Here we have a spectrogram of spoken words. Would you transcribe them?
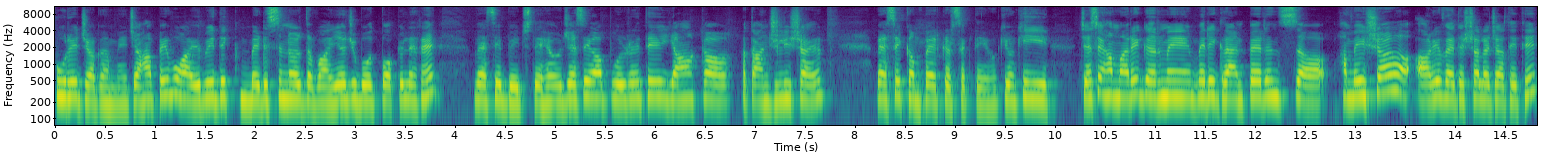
पूरे जगह में, जहाँ पे वो आयुर्वेदिक मेडिसिन और दवाइयाँ जो बहुत पॉपुलर है, वैसे बेचते हैं। और जैसे आप बोल रहे थे, यहाँ का पतंजलि शायद, वैसे कंपेयर कर सकते हो, क्योंकि जैसे हमारे घर में मेरे ग्रैंड पेरेंट्स हमेशा आर्य वैद्यशाला जाते थे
